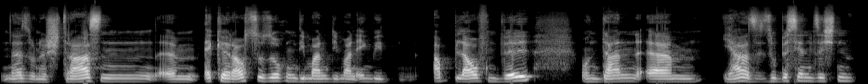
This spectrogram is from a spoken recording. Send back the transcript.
ne, so eine Straßenecke ähm, rauszusuchen, die man, die man irgendwie ablaufen will und dann ähm, ja so ein bisschen sich einen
